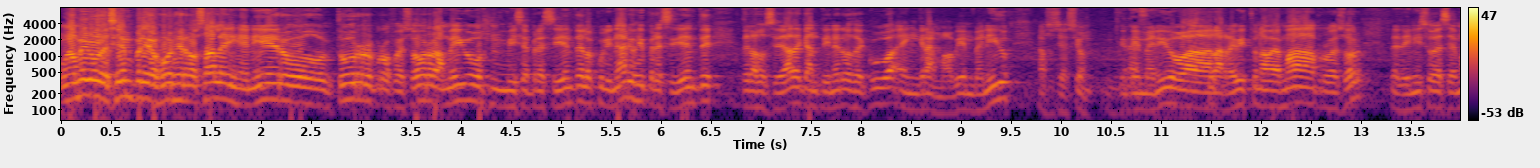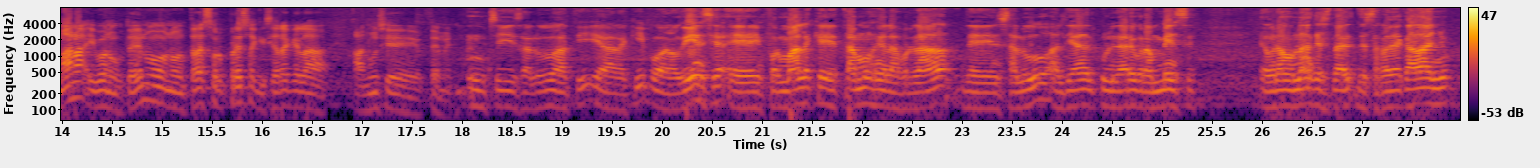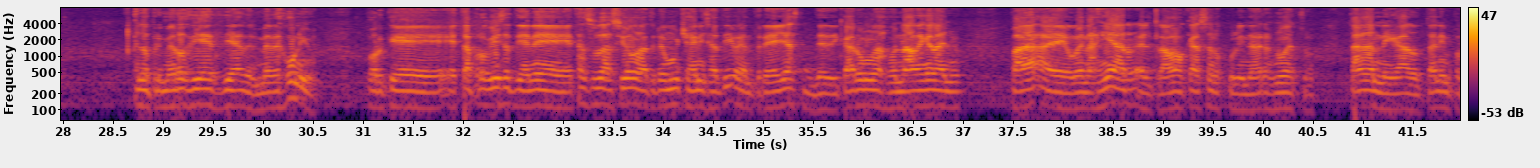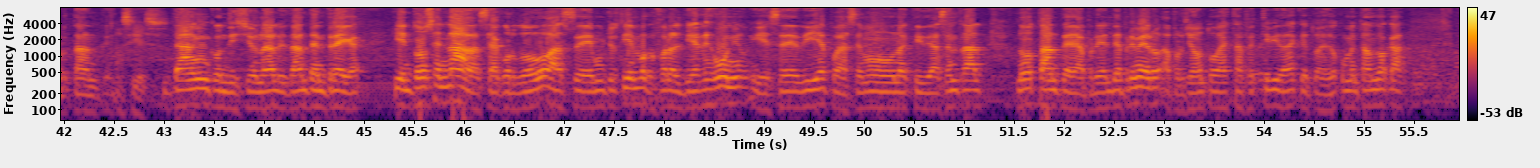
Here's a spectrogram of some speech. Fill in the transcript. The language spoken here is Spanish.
Un amigo de siempre, Jorge Rosales, ingeniero, doctor, profesor, amigo, vicepresidente de los culinarios y presidente de la Sociedad de Cantineros de Cuba en Granma. Bienvenido a la asociación. Bienvenido a la revista una vez más, profesor, desde inicio de semana. Y bueno, usted nos, nos trae sorpresa, quisiera que la anuncie usted mismo. Sí, saludos a ti, al equipo, a la audiencia. Eh, informarles que estamos en la jornada de saludo al Día del Culinario Granmense. Es una jornada que se desarrolla cada año en los primeros 10 días del mes de junio, porque esta provincia tiene, esta asociación ha tenido muchas iniciativas, entre ellas dedicar una jornada en el año para eh, homenajear el trabajo que hacen los culinarios nuestros, tan anegado, tan importante, Así es. tan incondicional, de tanta entrega. Y entonces nada, se acordó hace mucho tiempo que fuera el 10 de junio y ese día pues hacemos una actividad central. No obstante, a partir del día primero aprovechamos todas estas festividades que tú has ido comentando acá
